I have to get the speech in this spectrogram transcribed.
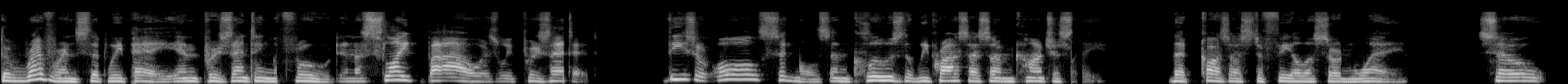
the reverence that we pay in presenting the food and a slight bow as we present it these are all signals and clues that we process unconsciously that cause us to feel a certain way. So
